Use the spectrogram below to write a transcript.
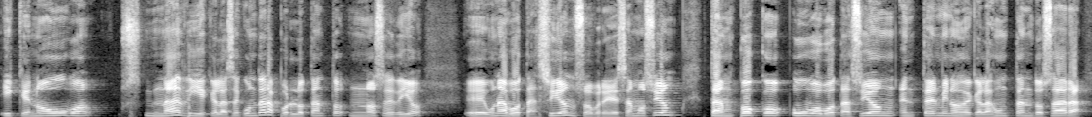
y que no hubo nadie que la secundara, por lo tanto no se dio eh, una votación sobre esa moción, tampoco hubo votación en términos de que la Junta endosara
